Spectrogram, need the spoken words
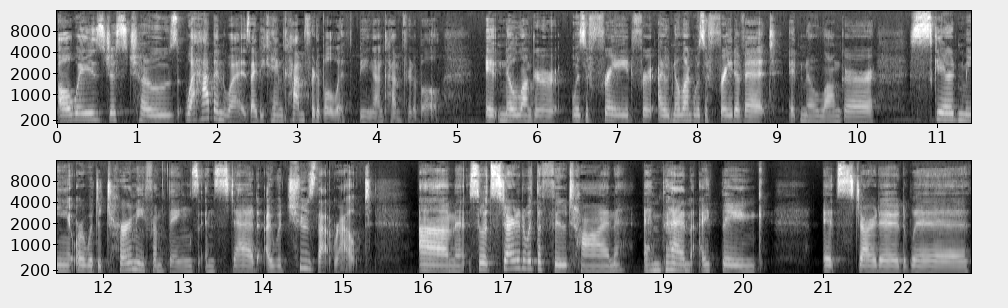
always just chose, what happened was I became comfortable with being uncomfortable. It no longer was afraid for, I no longer was afraid of it. It no longer scared me or would deter me from things. Instead, I would choose that route. Um, so it started with the futon, and then I think it started with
